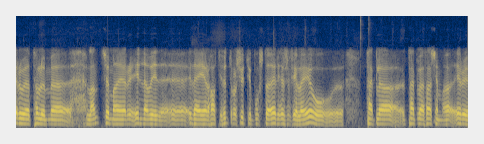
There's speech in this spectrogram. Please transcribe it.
eru við að tala um uh, land sem er innan við, uh, það er hátt í 170 bústaðir í þessu félagi og tæplega það sem eru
